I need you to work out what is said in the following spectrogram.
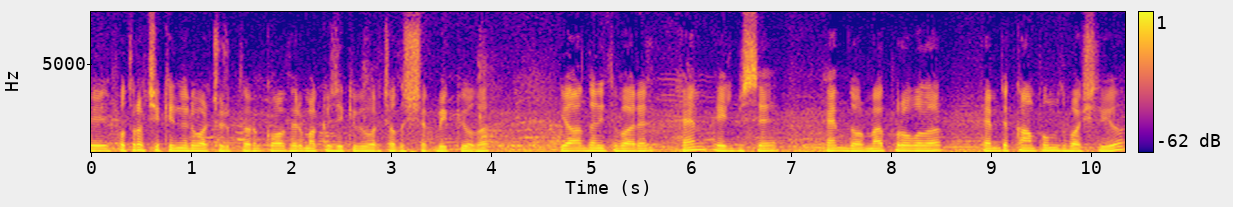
E, fotoğraf çekenleri var çocukların. Kuaför makyaj ekibi var çalışacak bekliyorlar. Yarından itibaren hem elbise hem normal provalar hem de kampımız başlıyor.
